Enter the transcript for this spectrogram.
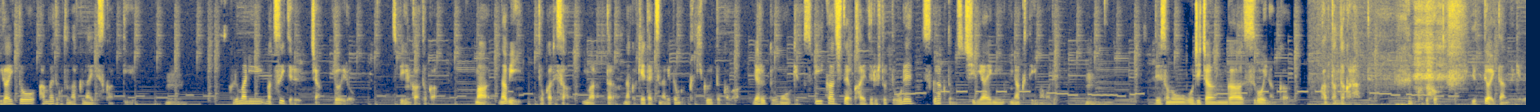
意外と考えたことなくないですかっていう。うん。車に、まあ、ついてるじゃん、いろいろ。スピーカーとか。まあ、ナビとかでさ、今だったらなんか携帯つなげて音楽聴くとかはやると思うけど、スピーカー自体を変えてる人って俺少なくとも知り合いにいなくて今まで。うん。で、そのおじちゃんがすごいなんか、簡単だからってことを言ってはいたんだけど、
